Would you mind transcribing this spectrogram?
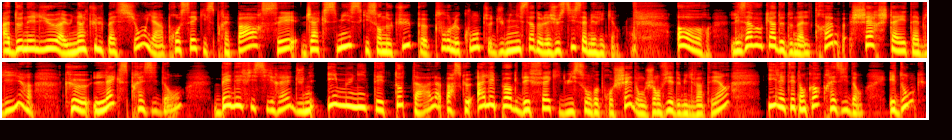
a donné lieu à une inculpation. Il y a un procès qui se prépare. C'est Jack Smith qui s'en occupe pour le compte du ministère de la Justice américain. Or, les avocats de Donald Trump cherchent à établir que l'ex-président bénéficierait d'une immunité totale parce que, à l'époque des faits qui lui sont reprochés, donc janvier 2021, il était encore président. Et donc,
